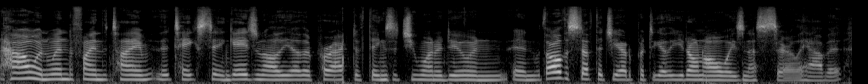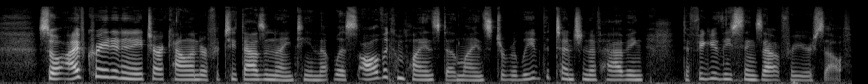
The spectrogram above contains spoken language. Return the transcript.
how and when to find the time it takes to engage in all the other proactive things that you want to do and, and with all the stuff that you got to put together you don't always necessarily have it. So i've created an hr calendar for 2019 that lists all the compliance deadlines to relieve the tension of having to figure these things out for yourself.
